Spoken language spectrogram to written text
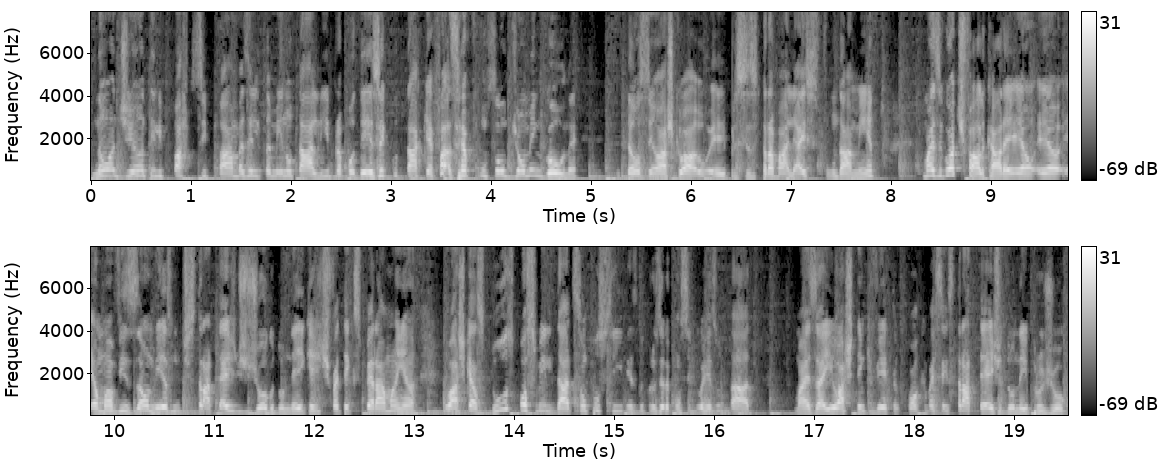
não adianta ele participar, mas ele também não tá ali para poder executar, quer fazer a função de homem-gol, né? Então, assim, eu acho que ele precisa trabalhar esse fundamento. Mas, igual eu te falo, cara, é, é, é uma visão mesmo de estratégia de jogo do Ney que a gente vai ter que esperar amanhã. Eu acho que as duas possibilidades são possíveis do Cruzeiro conseguir o resultado. Mas aí eu acho que tem que ver qual que vai ser a estratégia do Ney pro jogo.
